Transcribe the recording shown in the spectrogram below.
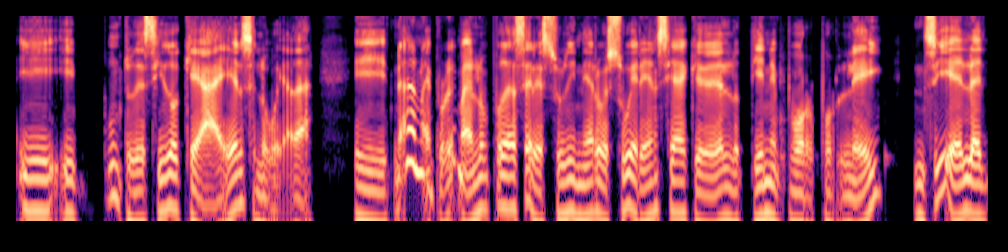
y, y punto, decido que a él se lo voy a dar. Y nada, no hay problema, él lo puede hacer, es su dinero, es su herencia, que él lo tiene por, por ley. Sí, él,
